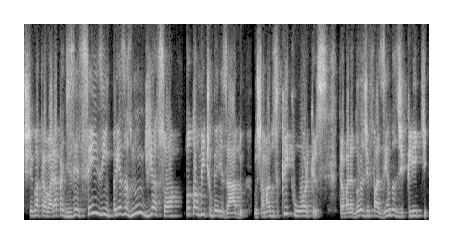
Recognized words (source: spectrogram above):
chegam a trabalhar para 16 empresas num dia só, totalmente uberizado, os chamados click workers, trabalhadores de fazendas de clique,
